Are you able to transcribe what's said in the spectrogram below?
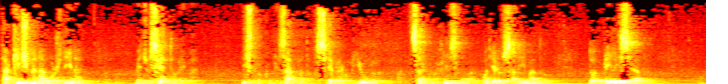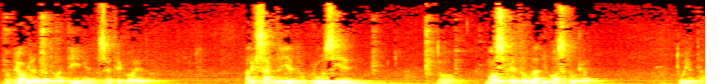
ta kičmena moždina među svjetovima, istokom i zapadom, sjeverom i jugom, crkva Hristova, od Jerusalima do, do do, Beograda, do Atine, do Svete Gore, do Aleksandrije, do Gruzije, do Moskve, do Vladivostoka, tu je ta,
